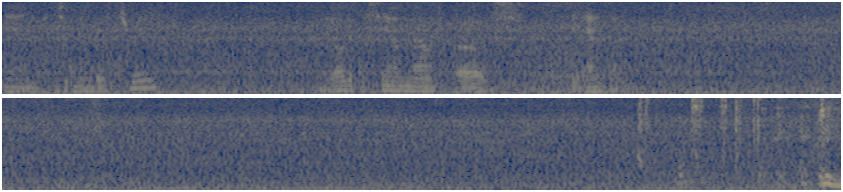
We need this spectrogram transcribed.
And tube number three. They all get the same amount of the enzyme. Here.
